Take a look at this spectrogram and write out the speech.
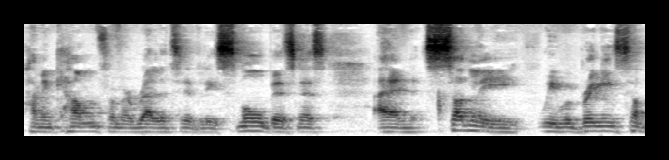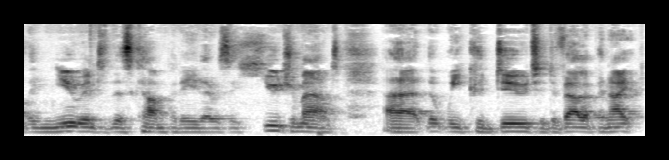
having come from a relatively small business. And suddenly we were bringing something new into this company. There was a huge amount uh, that we could do to develop. And I,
